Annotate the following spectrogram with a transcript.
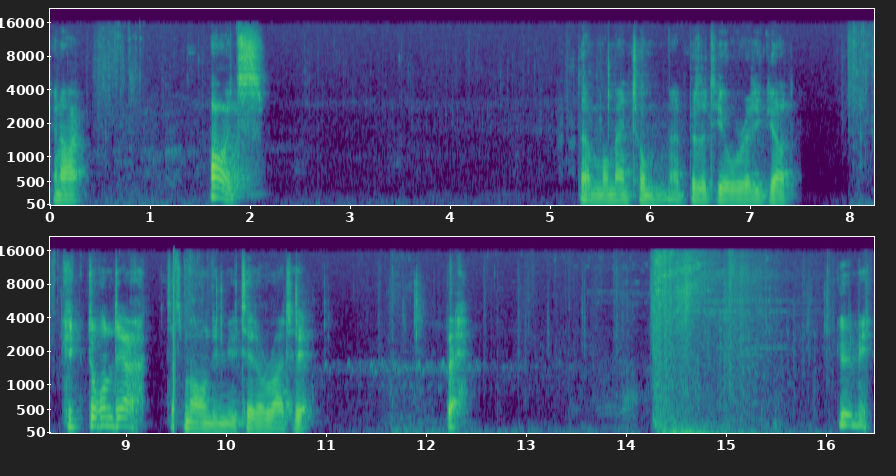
Can I? Oh, it's the momentum ability already got kicked on there. That's my only mutator right here. Bah. Give me.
